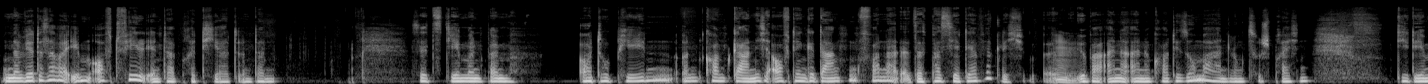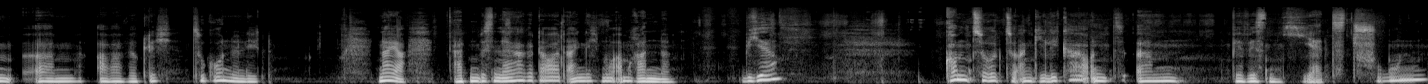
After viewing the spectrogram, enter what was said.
Und dann wird es aber eben oft fehlinterpretiert. Und dann sitzt jemand beim Orthopäden und kommt gar nicht auf den Gedanken von, das passiert ja wirklich, äh, mhm. über eine, eine Cortisonbehandlung zu sprechen die dem ähm, aber wirklich zugrunde liegt. Naja, hat ein bisschen länger gedauert, eigentlich nur am Rande. Wir Kommen zurück zu Angelika und ähm, wir wissen jetzt schon,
